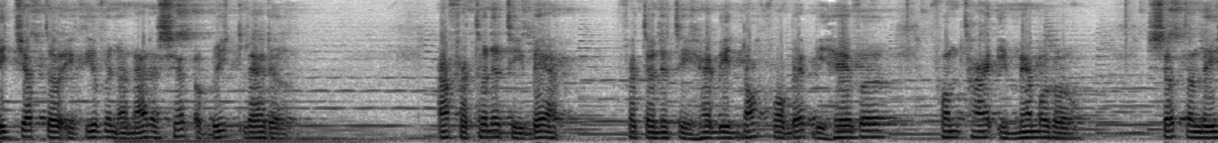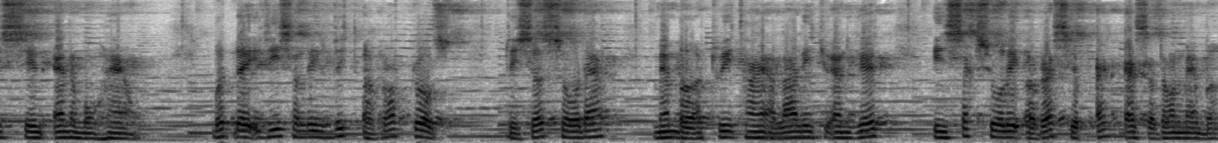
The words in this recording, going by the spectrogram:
Each chapter is given another set of bridge ladder. A fraternity bad? Fraternity have been known for bad behavior from time immemorial, certainly since Animal House. But they recently reached a crossroads. Research show that members are three times likely to engage in sexually aggressive acts as a non-member.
